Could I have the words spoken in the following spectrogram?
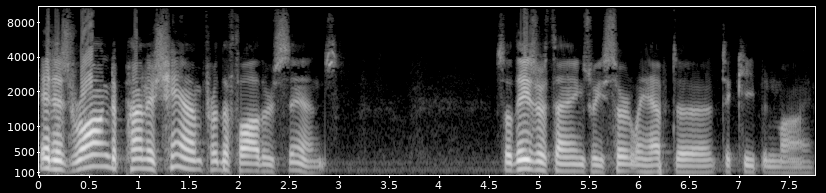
it is wrong to punish him for the father's sins. So these are things we certainly have to, to keep in mind.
